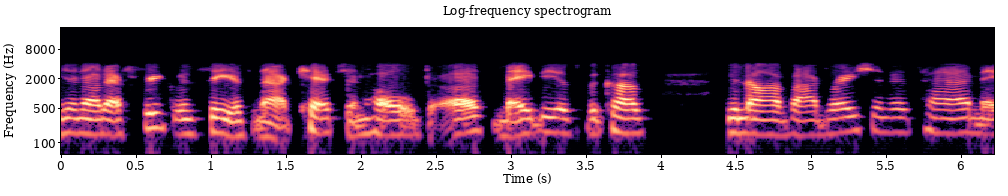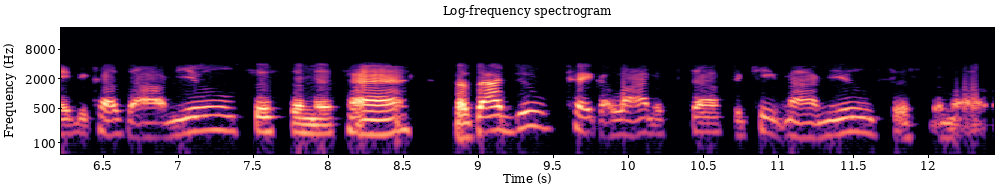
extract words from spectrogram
you know, that frequency is not catching hold to us? Maybe it's because, you know, our vibration is high. Maybe because our immune system is high. Because I do take a lot of stuff to keep my immune system up.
